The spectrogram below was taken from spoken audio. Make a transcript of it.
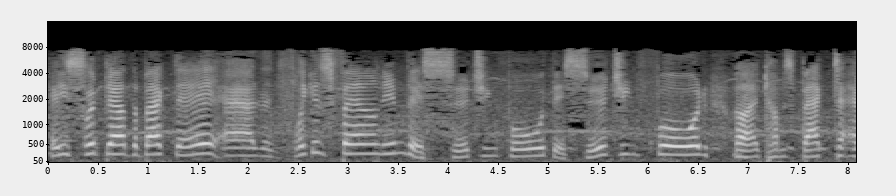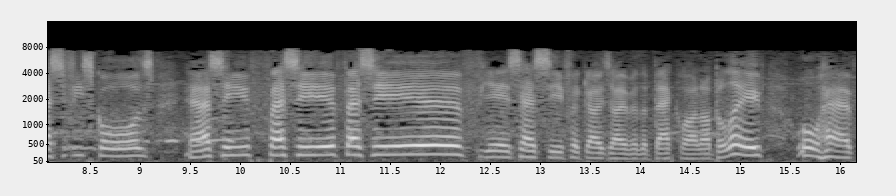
He slipped out the back there. and the Flickers found him. They're searching forward. They're searching forward. Uh, it comes back to Asif. He scores. Asif, Asif, Asif. Yes, Asif. It goes over the back line, I believe We'll have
